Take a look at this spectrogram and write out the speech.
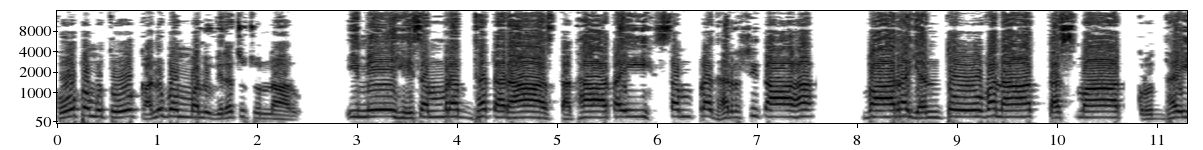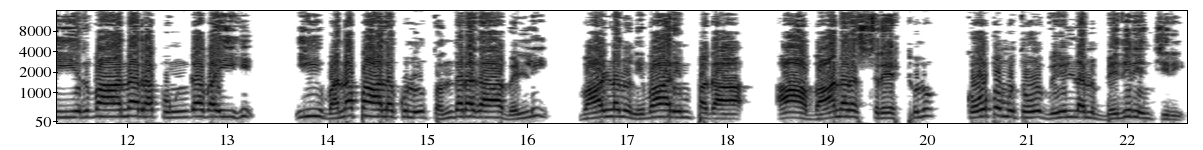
కోపముతో కనుబొమ్మలు విరచుచున్నారు. ఇమే హి సంరబ్ధతరాస్తథాతై సంప్రదర్శితా వారయంతో వనాత్ తస్మాత్ క్రుద్ధైర్వానర పుంగవై ఈ వనపాలకులు తొందరగా వెళ్ళి వాళ్ళను నివారింపగా ఆ వానర శ్రేష్ఠులు కోపముతో వీళ్ళను బెదిరించిరి.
